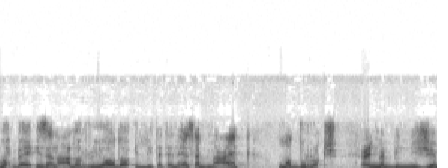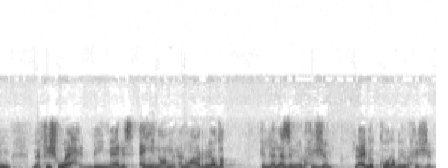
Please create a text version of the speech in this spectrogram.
روح بقى اذا على الرياضة اللي تتناسب معاك وما تضركش. علما بإن الجيم مفيش واحد بيمارس أي نوع من أنواع الرياضة إلا لازم يروح الجيم. لعيب الكورة بيروح الجيم.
